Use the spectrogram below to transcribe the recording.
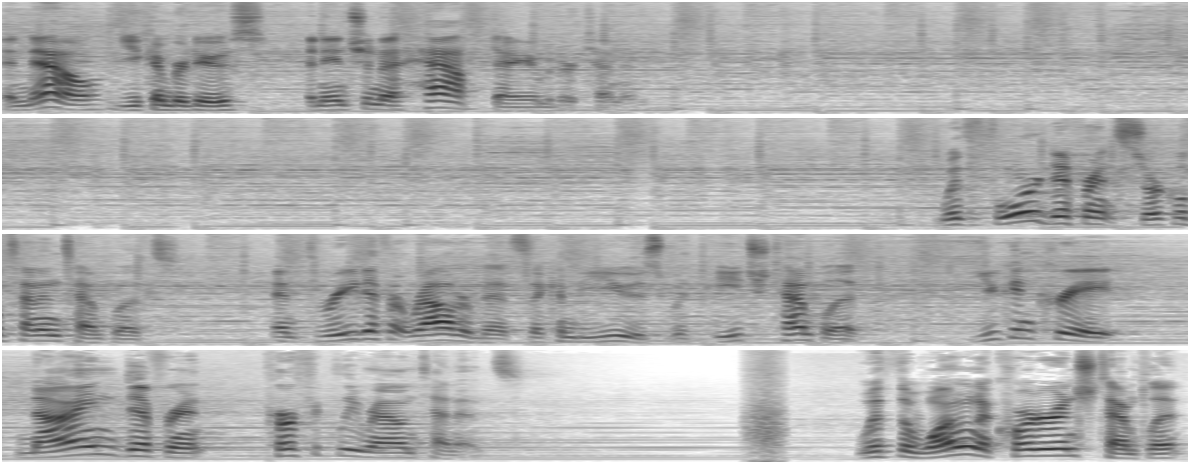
and now you can produce an inch and a half diameter tenon. With four different circle tenon templates and three different router bits that can be used with each template, you can create nine different perfectly round tenons. With the one and a quarter inch template,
